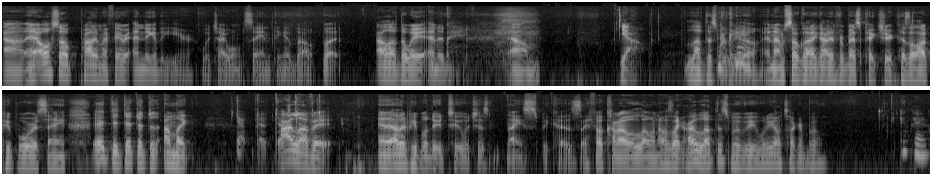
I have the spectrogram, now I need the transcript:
um, and also probably my favorite ending of the year, which I won't say anything about, but I love the way it ended. Okay. Um, yeah, love this movie Okay. though, and I'm so glad I got it for best picture because a lot of people were saying, "Eh, duh, duh, duh, duh." I'm like. I love it, and other people do too, which is nice because I felt kind of alone. I was like, I love this movie. What are y'all talking about? Okay.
